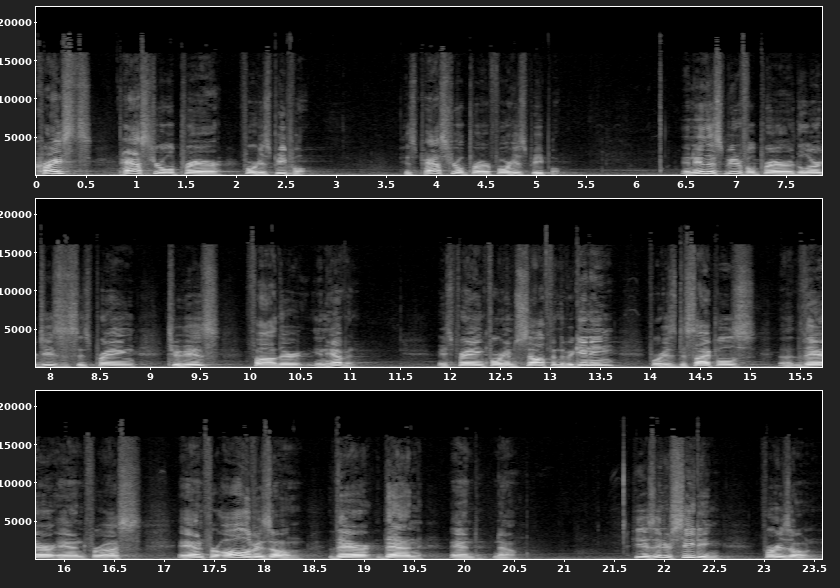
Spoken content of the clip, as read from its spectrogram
Christ's pastoral prayer for his people. His pastoral prayer for his people. And in this beautiful prayer, the Lord Jesus is praying to his Father in heaven. He's praying for himself in the beginning, for his disciples uh, there, and for us, and for all of his own, there, then, and now. He is interceding for his own.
